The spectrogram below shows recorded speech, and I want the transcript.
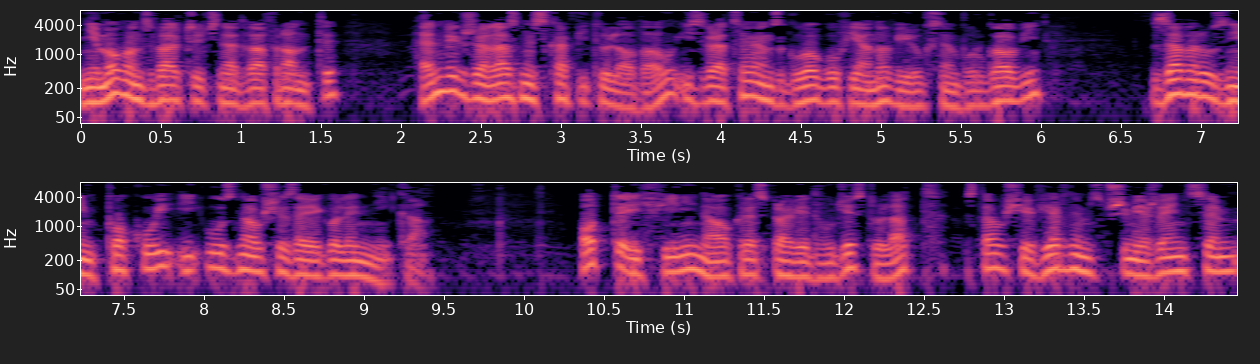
Nie mogąc walczyć na dwa fronty, Henryk Żelazny skapitulował i zwracając Głogów Janowi Luksemburgowi, zawarł z nim pokój i uznał się za jego lennika. Od tej chwili na okres prawie dwudziestu lat stał się wiernym sprzymierzeńcem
